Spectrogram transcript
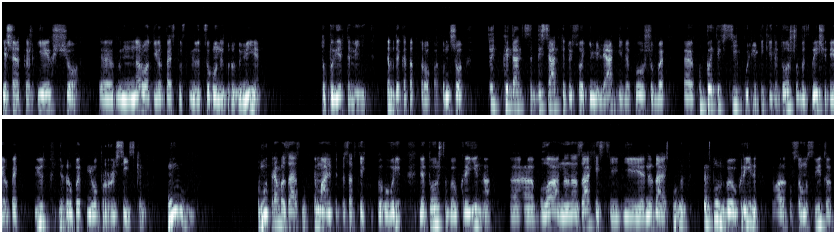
І ще раз кажу, і якщо е, народ Європейського Союзу цього не зрозуміє, то повірте мені, це буде катастрофа. Тому що тут кидаються десятки то й сотні мільярдів для того, щоб е, купити всі політики для того, щоб знищити європейський союз і зробити його проросійським. Ну тому треба зараз максимально підписати кількість договорів для того, щоб Україна була на, на захисті і не знаю, служби України працювали по всьому світу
